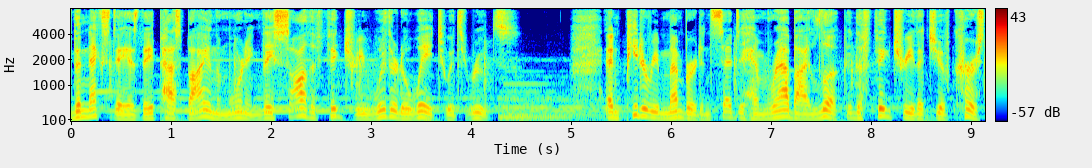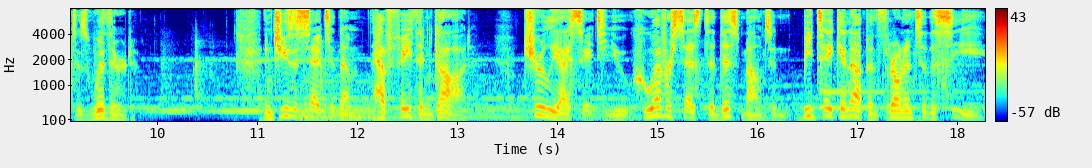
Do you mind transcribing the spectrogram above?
The next day, as they passed by in the morning, they saw the fig tree withered away to its roots. And Peter remembered and said to him, Rabbi, look, the fig tree that you have cursed is withered. And Jesus said to them, Have faith in God. Truly I say to you, whoever says to this mountain, Be taken up and thrown into the sea,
